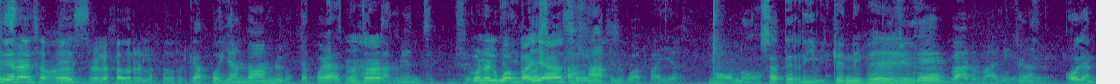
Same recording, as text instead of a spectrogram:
sí, era esa, ¿verdad? es, Relajado, relajado, que apoyando a AMLO, ¿te acuerdas? Porque Ajá. también se, se Con el cosas- guapayazo. Ajá, el guapayazo. No, no, o sea, terrible. Qué nivel. Qué barbaridad. Oigan,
